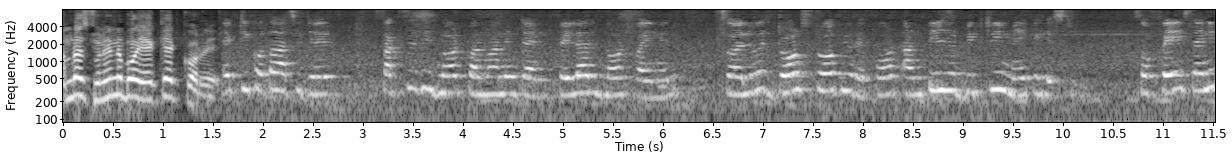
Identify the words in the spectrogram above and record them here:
আমরা শুনে নেব এক এক করে। একটি কথা আছে যে success is not permanent and failure is not final so always don't stop your effort until your victory make a history so face any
